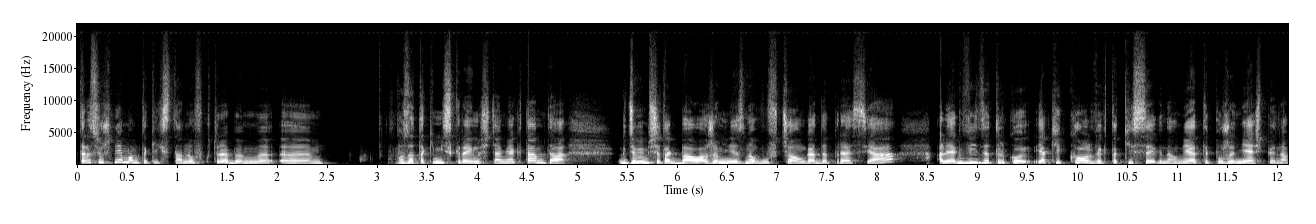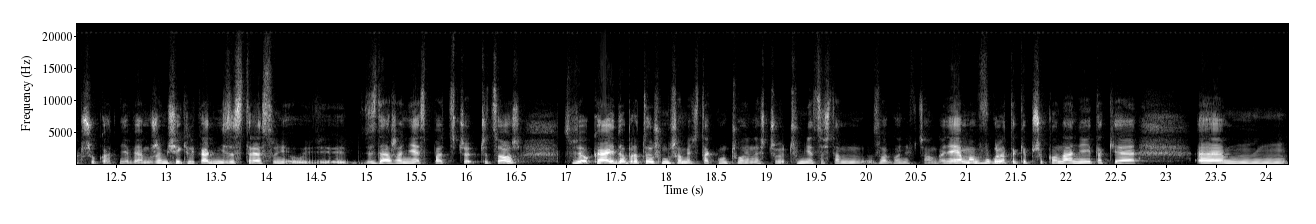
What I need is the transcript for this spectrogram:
teraz już nie mam takich stanów, które bym poza takimi skrajnościami jak tamta, gdzie bym się tak bała, że mnie znowu wciąga depresja, ale jak widzę tylko jakikolwiek taki sygnał, nie? typu, że nie śpię na przykład, nie wiem, że mi się kilka dni ze stresu nie, zdarza nie spać czy, czy coś, to mówię, okej, okay, dobra, to już muszę mieć taką czujność, czy, czy mnie coś tam złego nie wciąga. Nie? Ja mam w ogóle takie przekonanie i takie um,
